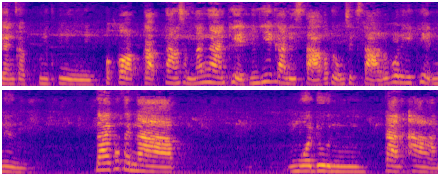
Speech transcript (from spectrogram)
กันกับคุณครู ประกอบกับทางสำนักงานเขตพื้นที่การศึกษาประถมศึกษาลพบุรีเขตหนึ่งได้พัฒนาโมดูลการอ่าน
